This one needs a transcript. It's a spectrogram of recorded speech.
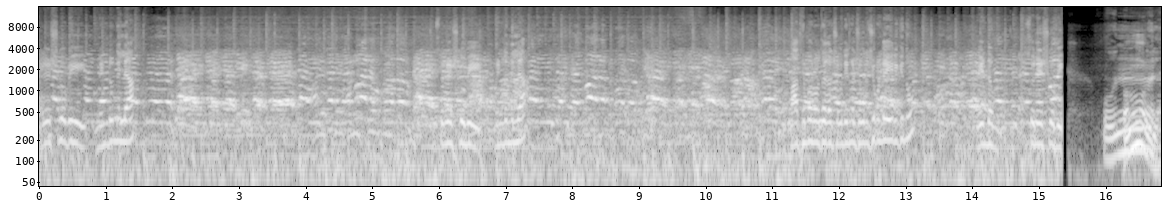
സുരേഷ് ഗോപി മിണ്ടുന്നില്ല. സുരേഷ് ഗോപി മിണ്ടുന്നില്ല. മാധ്യമപ്രവർത്തകർ ചോദ്യങ്ങൾ ചോദിച്ചുകൊണ്ടേയിരിക്കുന്നു. വീണ്ടും സുരേഷ് ഗോപി. ഒന്നുമില്ല.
